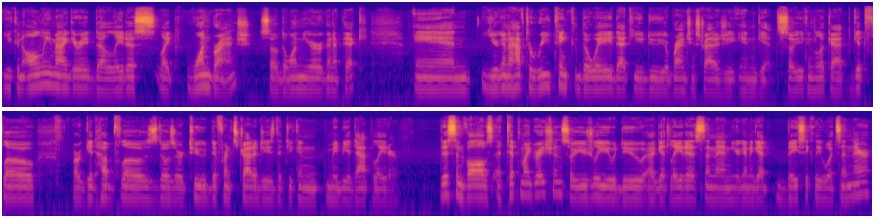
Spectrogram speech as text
You can only migrate the latest, like one branch, so the one you're going to pick, and you're going to have to rethink the way that you do your branching strategy in Git. So you can look at Git flow or GitHub flows. Those are two different strategies that you can maybe adapt later. This involves a tip migration, so usually you would do a get latest and then you're going to get basically what's in there,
